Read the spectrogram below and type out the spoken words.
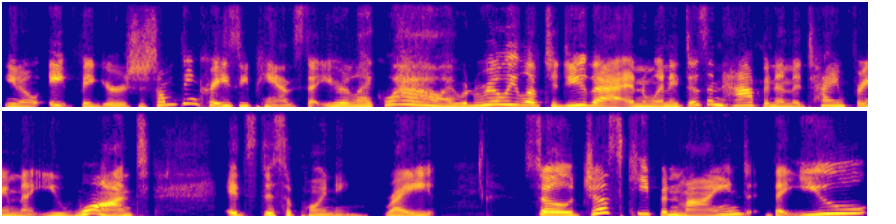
you know, eight figures or something crazy pants that you're like, wow, I would really love to do that. And when it doesn't happen in the time frame that you want, it's disappointing, right? So just keep in mind that you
